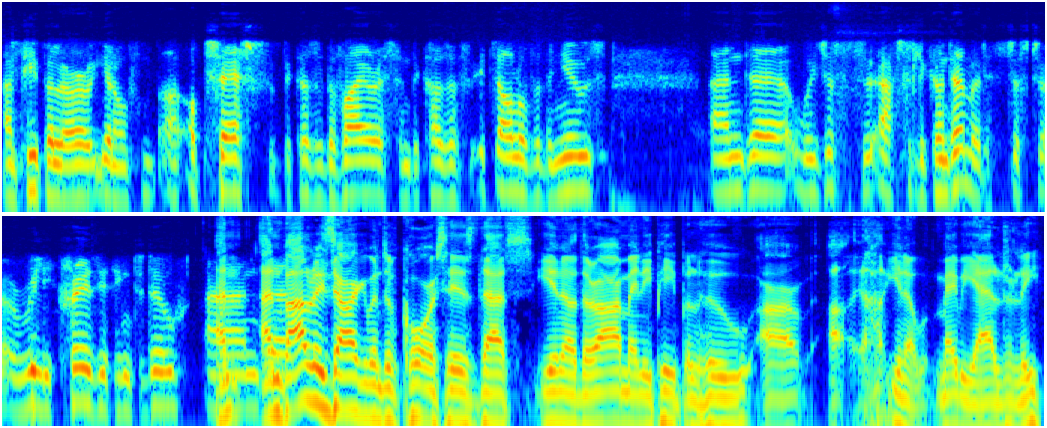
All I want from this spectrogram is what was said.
and people are, you know, uh, upset because of the virus and because of it's all over the news. And uh, we just absolutely condemn it. It's just a really crazy thing to do. And, and uh, Valerie's argument, of course, is that you know there are many people who are, uh, you know, maybe elderly,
